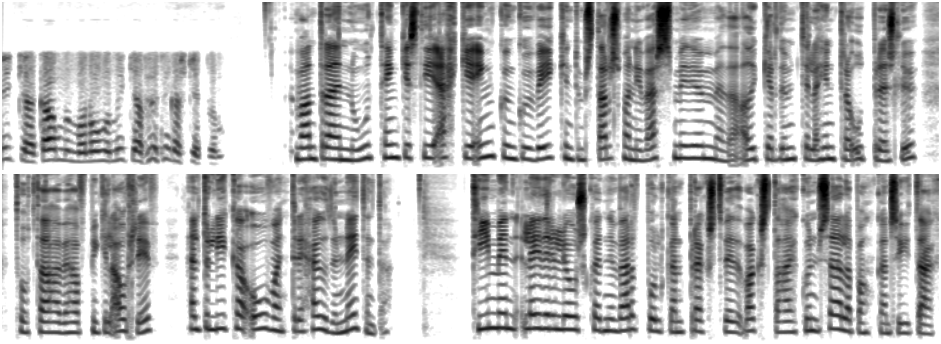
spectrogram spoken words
mikið að gámum og nógu mikið að fluttningaskipum. Vandraðin nú tengist því ekki engungu veikindum starfsmann í versmiðjum eða aðgerðum til að hindra útbreðslu þótt það hafi haft mikil áhrif, heldur líka óvæntri hegðun neytenda. Tímin leiðir í ljós hvernig verðbólgan bregst við vakstahækkun Sæðlabankans í dag.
